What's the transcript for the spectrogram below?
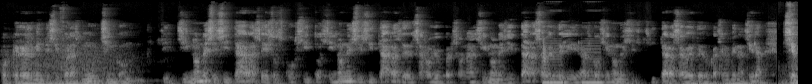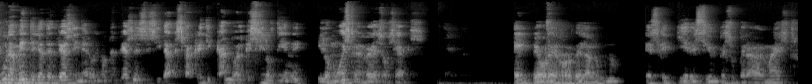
Porque realmente si fueras muy chingón, si, no necesitaras de esos cursitos, si no necesitaras de desarrollo personal, si no necesitaras saber de liderazgo, si no necesitaras saber de educación financiera, seguramente ya tendrías dinero y no tendrías necesidad de estar criticando al que sí lo tiene y lo muestra en redes sociales. El peor error del alumno es que quiere siempre superar al maestro.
